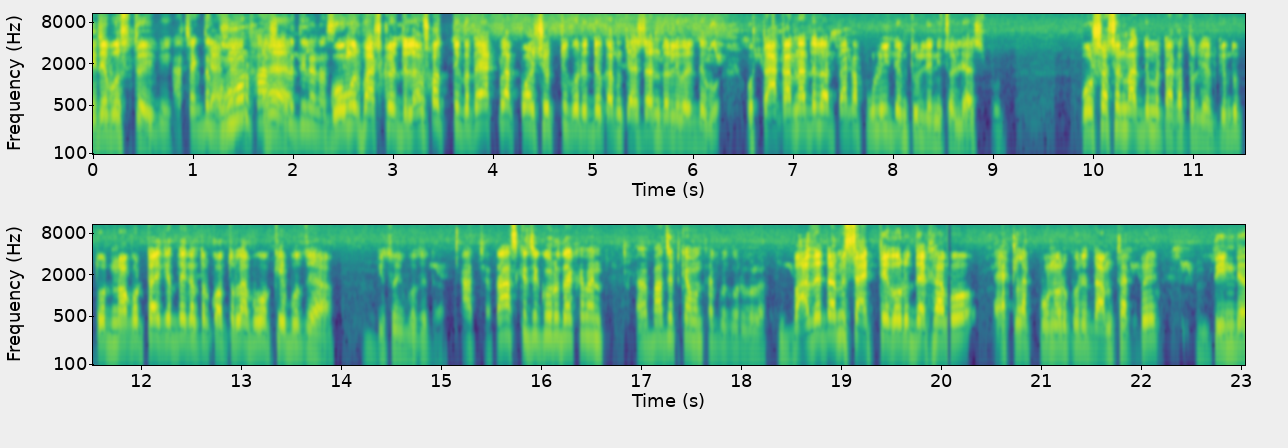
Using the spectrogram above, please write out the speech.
এটা বুঝতে হইবে। আচ্ছা গোমর হ্যাঁ, করে গোমর ফাঁস করে দিলাম। সত্যি কথা এক লাখ পঁয়ষট্টি করে দেবো আমি ক্যাশ অন ডেলিভারি দেবো। ও টাকা না দিলে আর টাকা পুলিশ দিয়ে আমি তুলে নিয়ে চলে আসব। প্রশাসন মাধ্যমে টাকা তুলে কিন্তু তোর নগরটাই কিনতে গেলে তোর কত লাভ ও কে বোঝে হা? কিছুই বোঝে না। আচ্ছা তা আজকে যে গরু দেখাবেন বাজেট কেমন থাকবে গরুগুলোর? বাজেট আমি চারটে গরু দেখাবো। এক লাখ পনেরো করে দাম থাকবে। তিনটে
